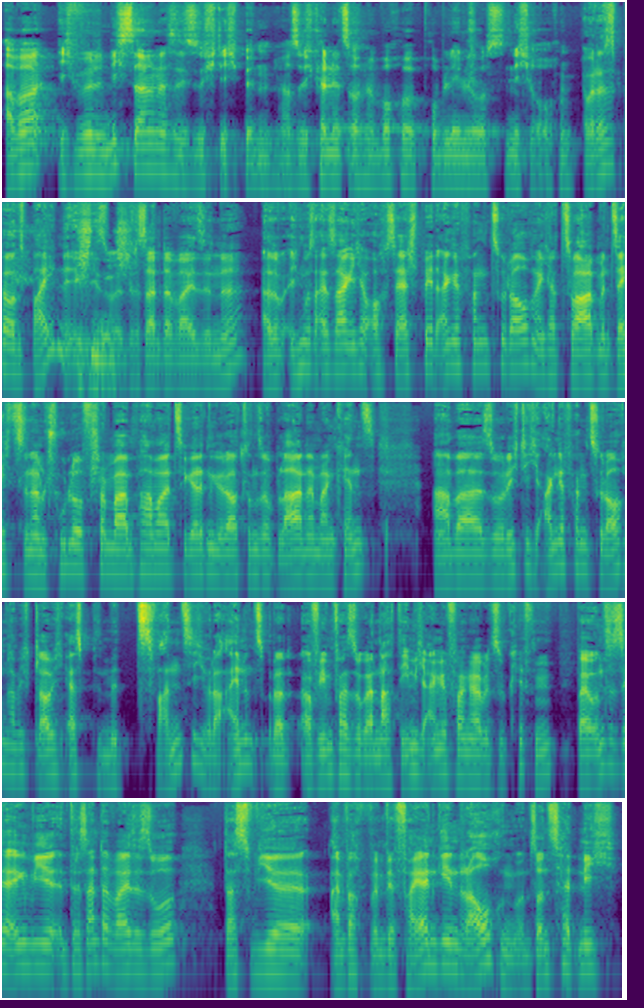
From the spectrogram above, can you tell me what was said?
Aber ich würde nicht sagen, dass ich süchtig bin. Also ich kann jetzt auch eine Woche problemlos nicht rauchen. Aber das ist bei uns beiden irgendwie so interessanterweise, ne? Also ich muss also sagen, ich habe auch sehr spät angefangen zu rauchen. Ich habe zwar mit 16 am Schulhof schon mal ein paar Mal Zigaretten geraucht und so, bla, ne, man kennt's. Aber so richtig angefangen zu rauchen habe ich, glaube ich, erst mit 20 oder 21 oder auf jeden Fall sogar nachdem ich angefangen habe zu kiffen. Bei uns ist ja irgendwie interessanterweise so, dass wir einfach, wenn wir feiern gehen, rauchen und sonst halt nicht.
